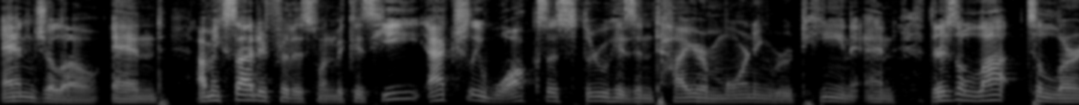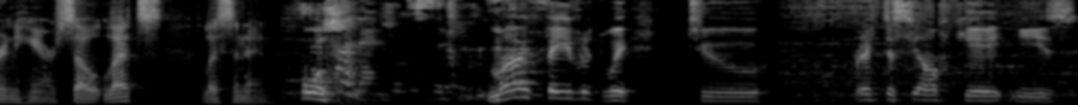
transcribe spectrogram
Angelo, and I'm excited for this one because he actually walks us through his entire morning routine, and there's a lot to learn here. So let's Listen in. Awesome. My favorite way to practice self care is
